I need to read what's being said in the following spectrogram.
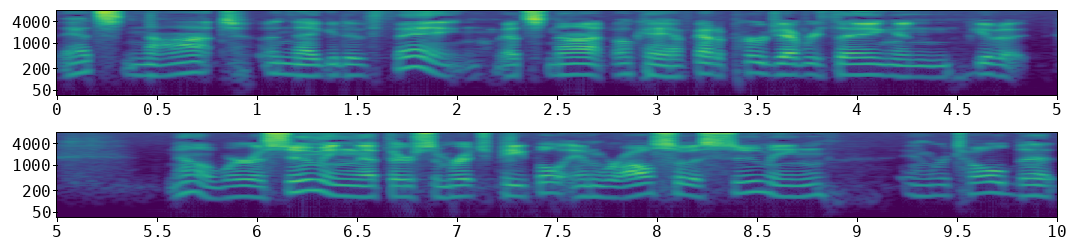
that's not a negative thing. That's not, okay, I've got to purge everything and give it. No, we're assuming that there's some rich people, and we're also assuming, and we're told that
